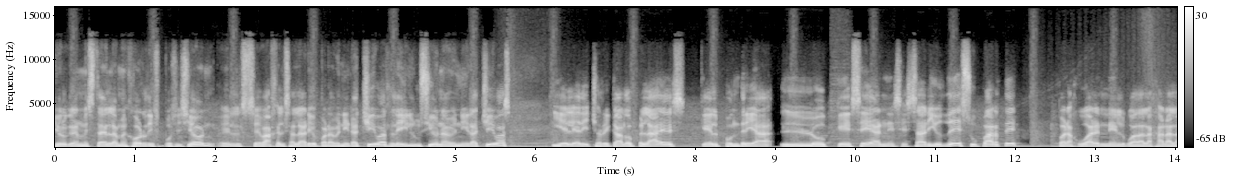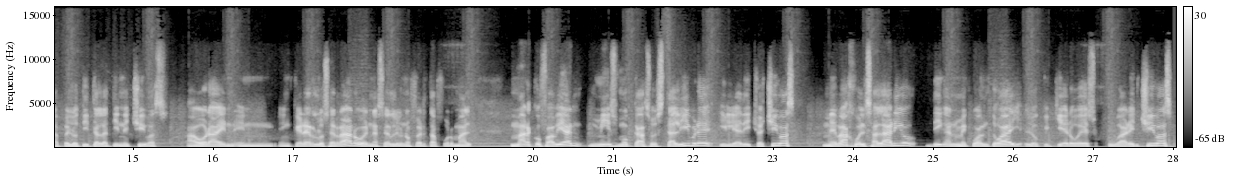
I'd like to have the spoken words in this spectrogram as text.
Jürgen está en la mejor disposición, él se baja el salario para venir a Chivas, le ilusiona venir a Chivas y él le ha dicho a Ricardo Peláez que él pondría lo que sea necesario de su parte para jugar en el Guadalajara. La pelotita la tiene Chivas. Ahora en, quererlo cerrar o en hacerle una oferta formal. Marco Fabián, mismo caso, está libre y le ha dicho a Chivas, me bajo el salario, díganme cuánto hay, lo que quiero es jugar en Chivas,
